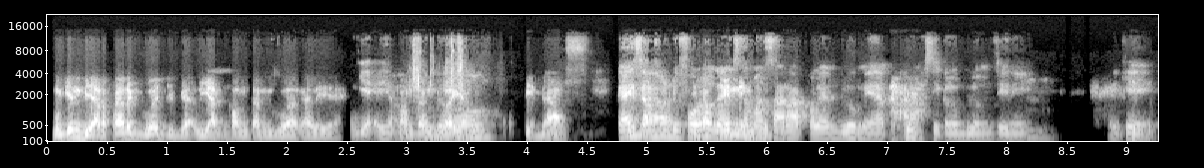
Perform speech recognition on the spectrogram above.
mungkin biar fair gue juga lihat Hmm. konten gue kali ya Ya, ya konten gue yang tidak Yes. Guys, tidak- langsung di follow guys teman gitu. Sarap kalau yang belum ya. Parah sih kalau belum sini. Oke.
